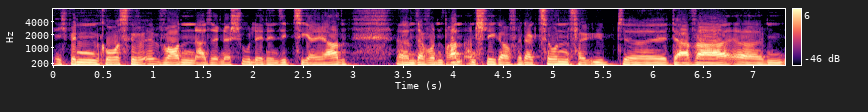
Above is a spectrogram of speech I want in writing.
Ich bin groß geworden, also in der Schule in den 70er Jahren. Ähm, da wurden Brandanschläge auf Redaktionen verübt. Äh, da war ähm,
